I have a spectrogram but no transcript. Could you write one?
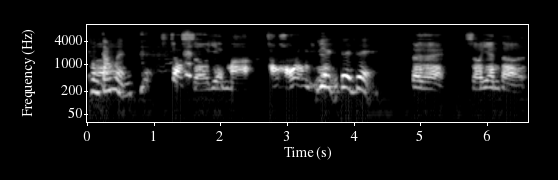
捅肛门，呃、叫舌咽吗？从喉咙里面，对对对对，舌咽的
